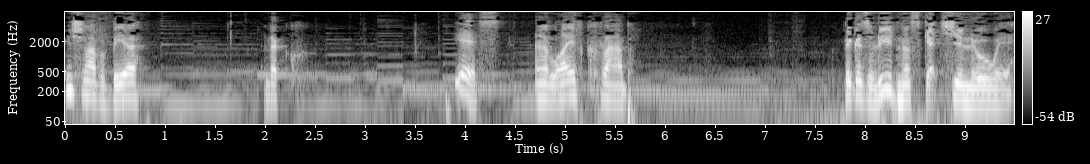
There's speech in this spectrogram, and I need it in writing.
you shall have a beer. And a... c- Yes, and a live crab. Because rudeness gets you nowhere.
